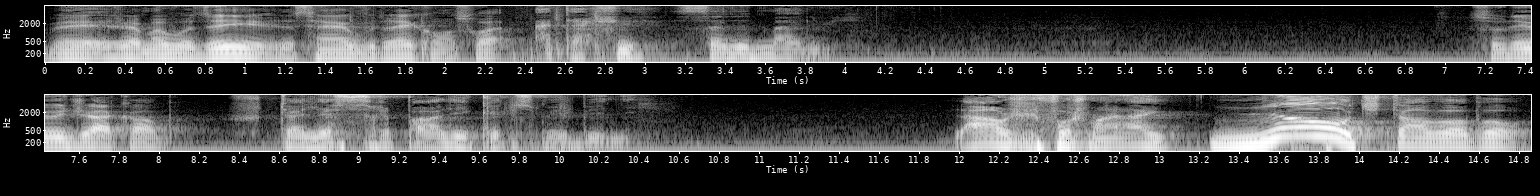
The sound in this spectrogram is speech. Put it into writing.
Mais j'aimerais vous dire, le Seigneur voudrait qu'on soit attaché solidement à lui. Souvenez-vous de Jacob. Je te laisserai parler que tu m'es béni. L'ange, il faut que je m'en aille. Non, tu t'en vas pas.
